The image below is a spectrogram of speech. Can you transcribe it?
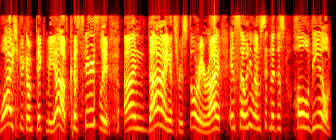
wife. She could come pick me up. Because seriously, I'm dying. It's true story, right? And so anyway, I'm sitting at this whole deal.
